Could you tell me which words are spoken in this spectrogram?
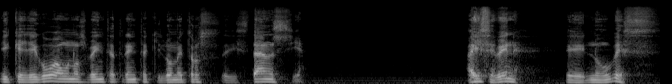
y que llegó a unos 20 a 30 kilómetros de distancia. Ahí se ven eh, nubes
